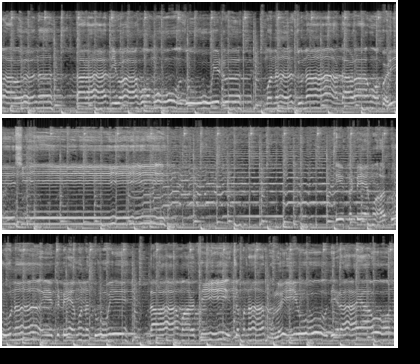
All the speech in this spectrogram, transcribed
આવન, તારા દીવા હોમું જોઉં મન જૂના દાળા હોંભળી છી એક ટેમ હતું ને, એક ટેમ નતું એ. દાળા મારથી જમના ભૂલૈયો દેરાયાઓ ન.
